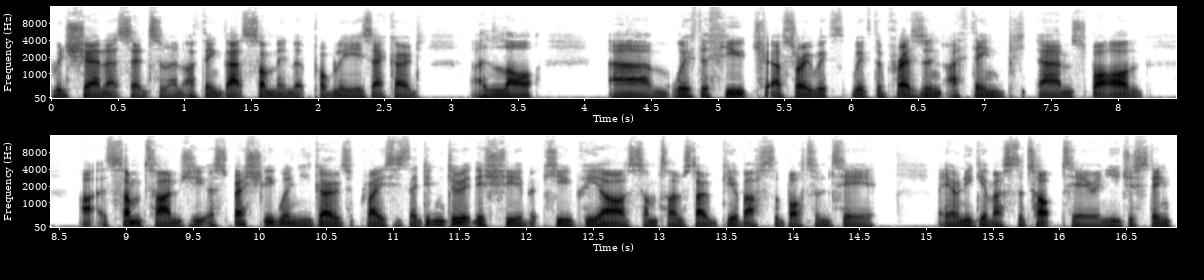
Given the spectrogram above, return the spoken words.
would share that sentiment. I think that's something that probably is echoed a lot um, with the future. Uh, sorry, with with the present. I think um, spot on. Uh, sometimes you, especially when you go to places, they didn't do it this year, but QPR sometimes don't give us the bottom tier. They only give us the top tier, and you just think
